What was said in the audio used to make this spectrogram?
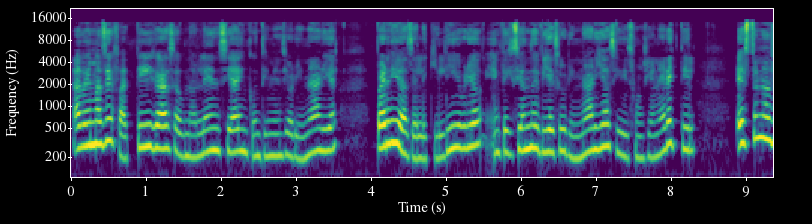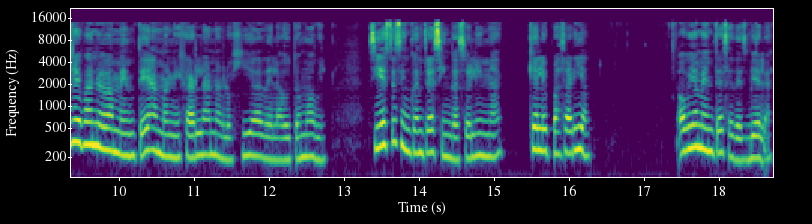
además de fatiga, somnolencia, incontinencia urinaria, pérdidas del equilibrio, infección de vías urinarias y disfunción eréctil. Esto nos lleva nuevamente a manejar la analogía del automóvil. Si éste se encuentra sin gasolina, ¿qué le pasaría? Obviamente se desviela,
